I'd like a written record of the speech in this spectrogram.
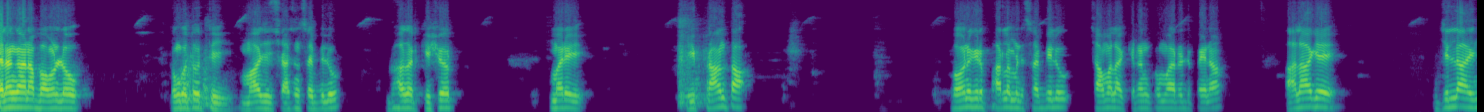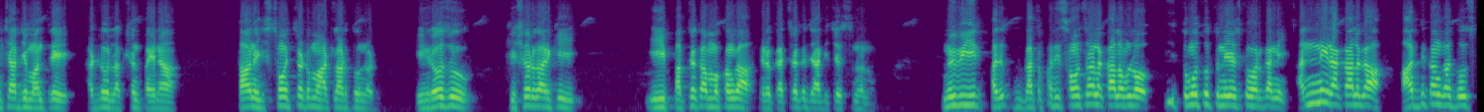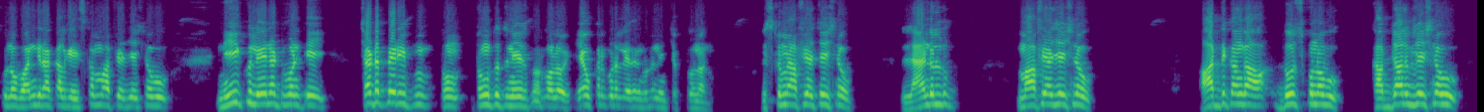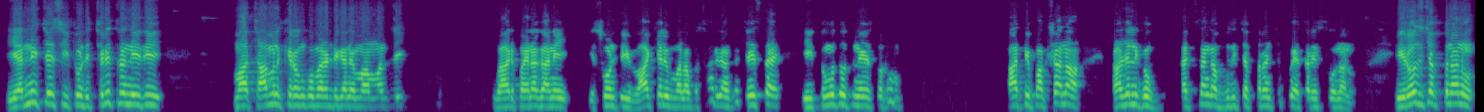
తెలంగాణ భవన్లో తుంగతుర్తి మాజీ శాసనసభ్యులు గాదర్ కిషోర్. మరి ఈ ప్రాంత భువనగిరి పార్లమెంట్ సభ్యులు చామల కిరణ్ కుమార్ రెడ్డి పైన అలాగే జిల్లా ఇన్ఛార్జి మంత్రి అడ్లూరు లక్ష్మణ్ పైన తాను ఇష్టం వచ్చినట్టు మాట్లాడుతున్నాడు. ఈరోజు కిషోర్ గారికి ఈ పత్రికా ముఖంగా నేను ఒక హెచ్చరిక జారీ చేస్తున్నాను. నువ్వు ఈ పది గత పది సంవత్సరాల కాలంలో ఈ తుంగతుర్తి నియోజకవర్గాన్ని అన్ని రకాలుగా ఆర్థికంగా దోసుకున్నావు అన్ని రకాలుగా ఇసుక మాఫియా చేసినావు. నీకు లేనటువంటి చెడపేరి పేరు నియోజకవర్గంలో ఏ ఒక్కరు కూడా లేదని కూడా నేను చెప్తున్నాను. ఇసుక మాఫియా చేసినావు ల్యాండ్లు మాఫియా చేసినావు ఆర్థికంగా దోసుకున్నావు కబ్జాలు చేసినావు ఇవన్నీ చేసి ఇటువంటి చరిత్ర అనేది మా చామల కిరణ్ కుమార్ రెడ్డి కానీ మా మంత్రి వారి పైన కానీ ఇటువంటి వ్యాఖ్యలు మరొకసారి కనుక చేస్తే ఈ తుంగతుర్తి నియోజకవర్గం పార్టీ పక్షాన ప్రజలకు ఖచ్చితంగా బుద్ధి చెప్తారని చెప్పి హెచ్చరిస్తున్నాను. ఈ రోజు చెప్తున్నాను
